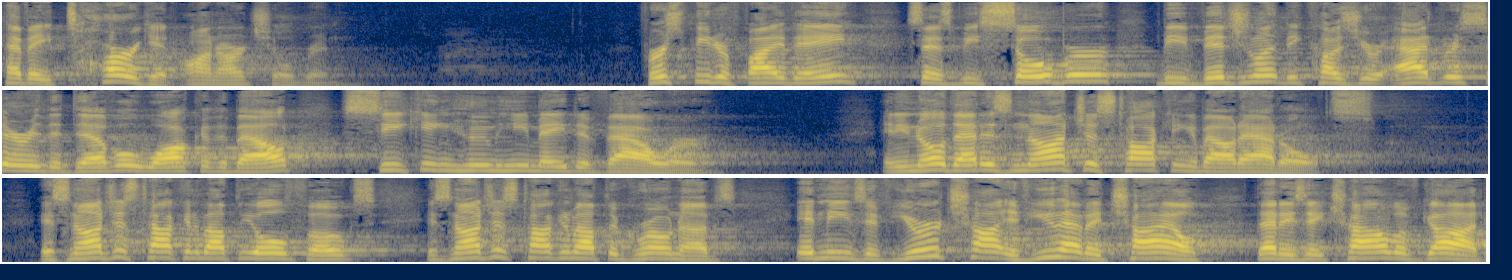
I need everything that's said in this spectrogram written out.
have a target on our children. 1 Peter 5 8 says, Be sober, be vigilant, because your adversary, the devil, walketh about, seeking whom he may devour. And you know, that is not just talking about adults. It's not just talking about the old folks. It's not just talking about the grown ups. It means if your child, if you have a child that is a child of God,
